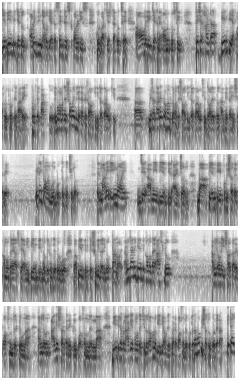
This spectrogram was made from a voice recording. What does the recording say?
যে বিএনপি যেহেতু অনেকদিন যাবতীয় একটা সেন্ট্রিস্ট পলিটিক্স করবার চেষ্টা করছে, আওয়ামী লীগ যেখানে অনুপস্থিত, দেশের হালটা বিএনপি একমাত্র ধরতে পারে, ধরতে পারতো এবং আমাদের সবাই মিলে তাকে সহযোগিতা করা উচিত। মিস্টার তারেক রহমানকে আমাদের সহযোগিতা করা উচিত দলের প্রধান নেতা হিসেবে। এটাই তো আমার মূল বক্তব্য ছিল। এর মানে এই নয় যে আমি বিএনপির একজন বা বিএনপি ভবিষ্যতে ক্ষমতায় আসলে আমি বিএনপির মধ্যে ঢুকে পড়ব বা বিএনপিকে সুবিধা নিব, তা নয়। আমি জানি বিএনপি ক্ষমতায় আসলো আমি যেমন এই সরকারের পছন্দের কেউ না, আমি যেমন আগে সরকারের কেউ পছন্দের না, বিএনপি যখন আগে ক্ষমতা ছিল, তখন বিএনপি আমাকে খুব পছন্দ করতো ভবিষ্যৎ করবে না। এটাই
